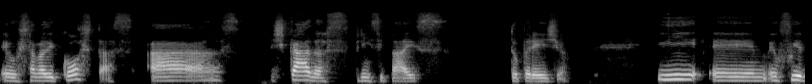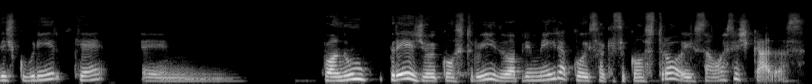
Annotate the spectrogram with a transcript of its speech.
eu estava de costas às escadas principais do prédio. E eh, eu fui descobrir que eh, quando um prédio é construído, a primeira coisa que se constrói são as escadas.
